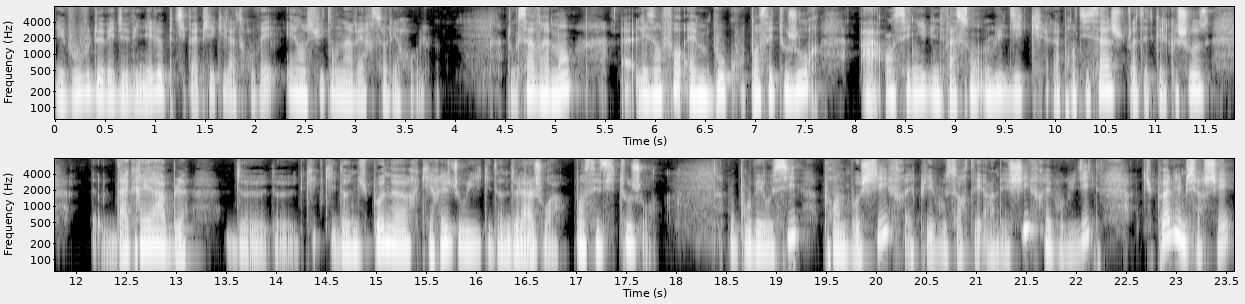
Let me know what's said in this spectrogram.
Et vous, vous devez deviner le petit papier qu'il a trouvé et ensuite on inverse les rôles. Donc ça vraiment, euh, les enfants aiment beaucoup. Pensez toujours à enseigner d'une façon ludique. L'apprentissage doit être quelque chose euh, d'agréable, de, qui, donne du bonheur, qui réjouit, qui donne de la joie. Pensez-y toujours. Vous pouvez aussi prendre vos chiffres et puis vous sortez un des chiffres et vous lui dites, tu peux aller me chercher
